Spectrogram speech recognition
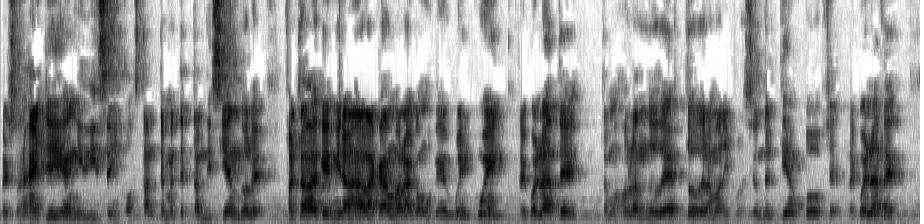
Personajes llegan y dicen, y constantemente están diciéndole, faltaba que miraran a la cámara como que, wink, wink, recuérdate, estamos hablando de esto, de la manipulación del tiempo, recuérdate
